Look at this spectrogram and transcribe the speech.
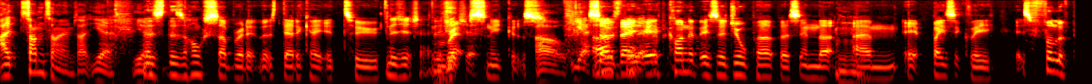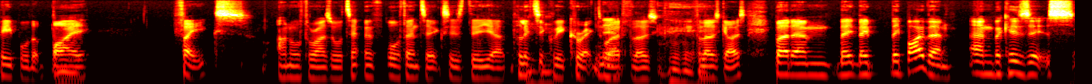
I sometimes I yeah yeah. There's there's a whole subreddit that's dedicated to legit check. Legit rep sneakers. oh yeah. So Oh, they, yeah, it kind of is a dual purpose in that Mm-hmm. um, it basically it's full of people that buy Mm-hmm. fakes, unauthorized authe- authentics is the uh, politically Mm-hmm. correct Yeah. word for those for those guys. But um, they, they they buy them, and because it's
